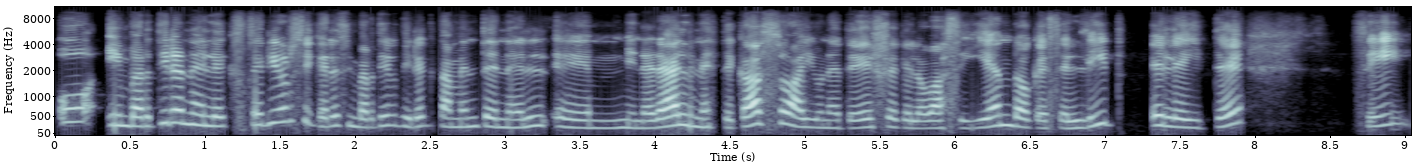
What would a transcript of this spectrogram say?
O invertir en el exterior si querés invertir directamente en el eh, mineral. En este caso hay un ETF que lo va siguiendo, que es el LIT, LIT, ¿sí?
